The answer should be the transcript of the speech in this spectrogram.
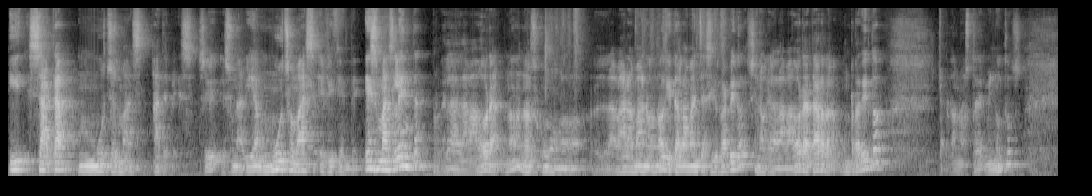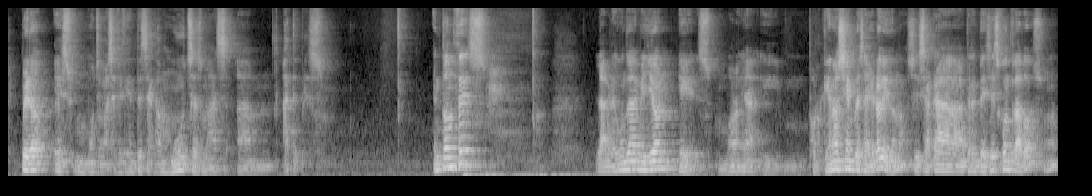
y saca muchos más ATPs. ¿sí? Es una vía mucho más eficiente. Es más lenta, porque la lavadora ¿no? no es como lavar a mano, ¿no? quitar la mancha así rápido, sino que la lavadora tarda un ratito, tarda unos 3 minutos, pero es mucho más eficiente, saca muchas más ATPs. Entonces, la pregunta del millón es, bueno, ya, ¿y ¿por qué no siempre es aeróbico, no? Si saca 36 contra 2, ¿no?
